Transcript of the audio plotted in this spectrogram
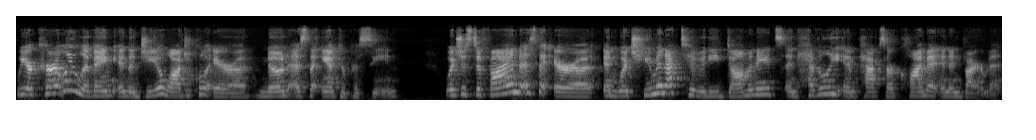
We are currently living in the geological era known as the Anthropocene, which is defined as the era in which human activity dominates and heavily impacts our climate and environment.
